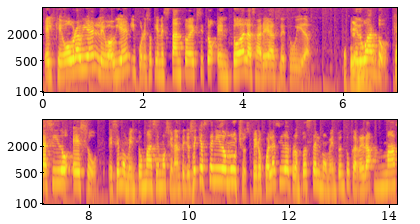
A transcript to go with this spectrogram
el que obra bien, le va bien y por eso tienes tanto éxito en todas las áreas de tu vida. Eduardo, ¿qué ha sido eso, ese momento más emocionante? Yo sé que has tenido muchos, pero ¿cuál ha sido de pronto hasta el momento en tu carrera más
